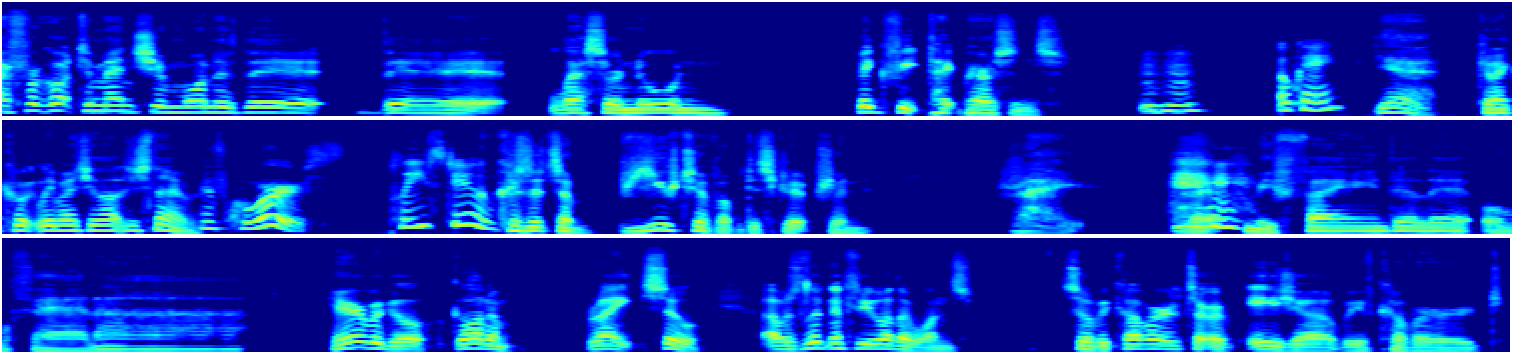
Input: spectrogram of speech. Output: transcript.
I forgot to mention one of the the lesser known big feet type persons. hmm Okay, Yeah, can I quickly mention that just now? Of course. please do. Because it's a beautiful description. Right. Let me find the little fella. Here we go. Got him. Right. So I was looking through other ones. So we covered sort of Asia. We've covered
